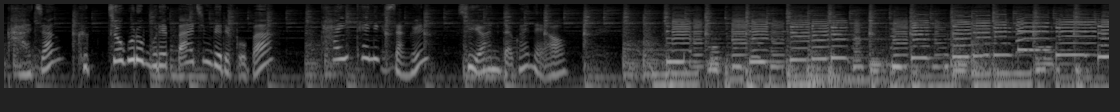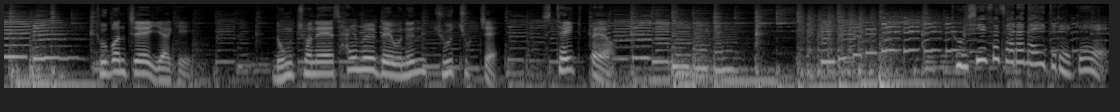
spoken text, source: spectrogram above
가장 극적으로 물에 빠진 배를 뽑아 타이타닉상을 수여한다고 하네요. 두 번째 이야기. 농촌의 삶을 배우는 주 축제 State fair. 도시에서 자란 아이들에게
